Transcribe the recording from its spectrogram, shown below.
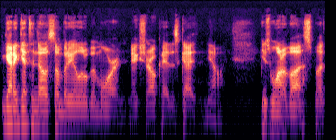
you gotta get to know somebody a little bit more and make sure okay this guy you know he's one of us but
